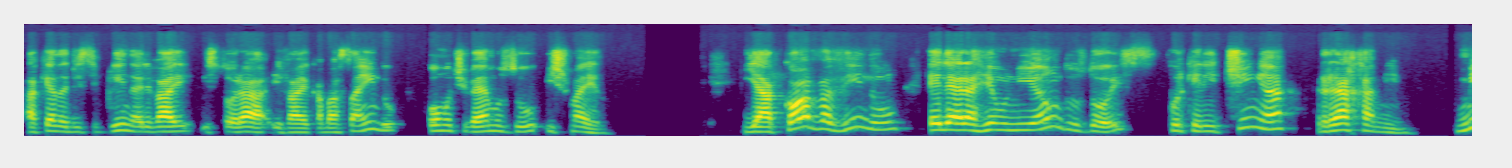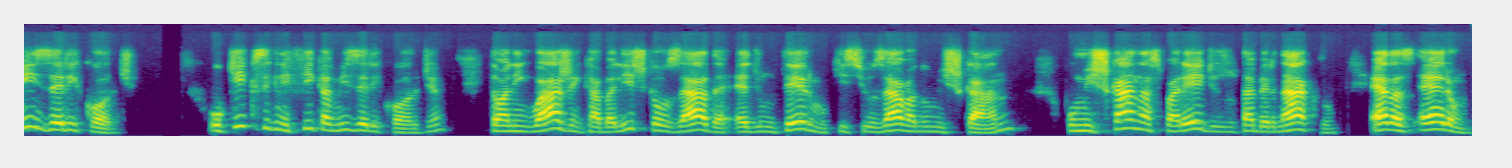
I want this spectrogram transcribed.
aquela disciplina, ele vai estourar e vai acabar saindo, como tivemos o Ismael. Yaakov vindo, ele era a reunião dos dois, porque ele tinha rachamim, misericórdia. O que, que significa misericórdia? Então, a linguagem cabalística usada é de um termo que se usava no Mishkan. O Mishkan, nas paredes, o tabernáculo, elas eram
